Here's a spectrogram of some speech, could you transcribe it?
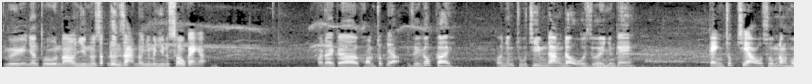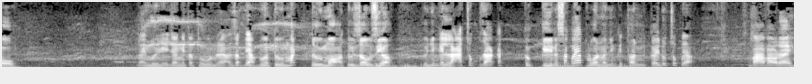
Người nghệ nhân thổi hồn vào nhìn nó rất đơn giản thôi, nhưng mà nhìn nó sâu cảnh ạ. Và đây cái ờ, khóm trúc đấy ạ, dưới gốc cây. Có những chú chim đang đậu ở dưới những cái cành trúc treo xuống lòng hồ đây, người nghệ nhân người ta thổi ra rất đẹp luôn, từ mắt, từ mỏ, từ dâu ria. Từ những cái lá trúc ra cắt cực kỳ nó sắc nét luôn, và những cái thân cây đốt trúc đấy ạ. Và vào đây,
